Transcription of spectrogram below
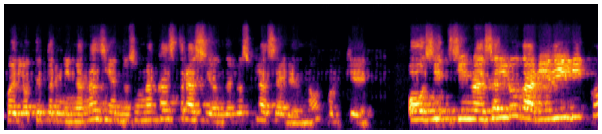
pues lo que terminan haciendo es una castración de los placeres, ¿no? Porque o si, si, no es el lugar idílico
